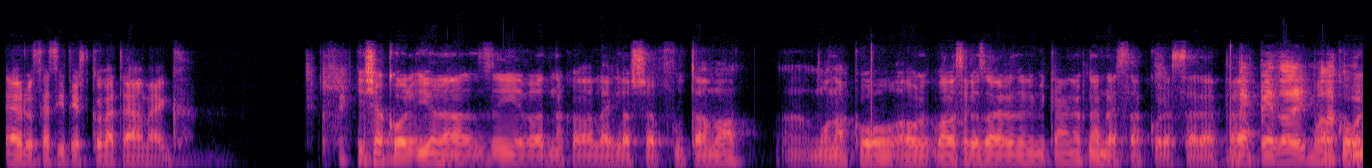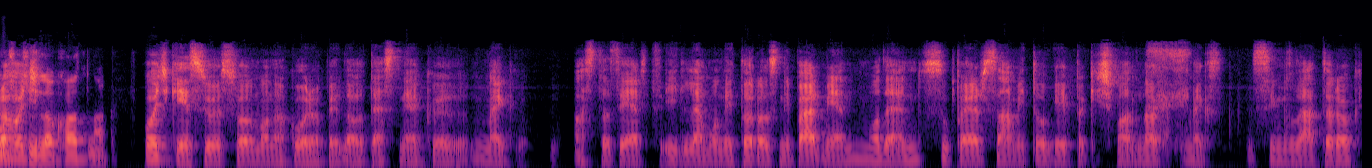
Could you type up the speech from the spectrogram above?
erőfeszítést követel meg. És akkor jön az évadnak a leglassabb futama, Monaco, valószínűleg az aerodinamikának nem lesz akkor a szerepe. Meg például egy Monakóra, most hogy... csilloghatnak? hogy készülsz fel Monakóra például teszt nélkül, meg azt azért így lemonitorozni, bármilyen modern, szuper számítógépek is vannak, meg szimulátorok.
